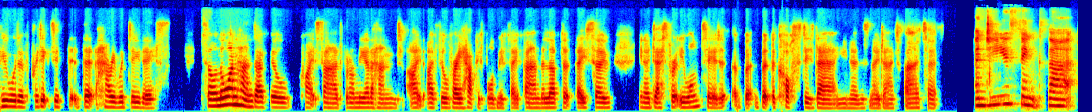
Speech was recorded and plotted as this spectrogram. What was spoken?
who would have predicted th- that Harry would do this? So on the one hand, I feel quite sad, but on the other hand, I, I feel very happy for them if they found the love that they so, you know, desperately wanted. But but the cost is there, you know, there's no doubt about it. And do you think that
